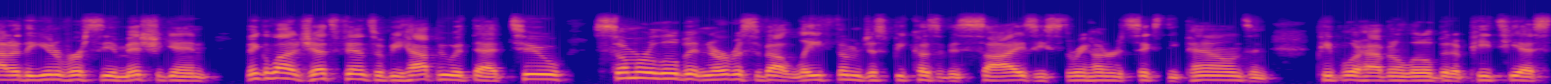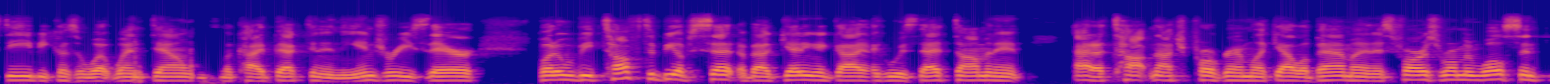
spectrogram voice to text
out of the University of Michigan. I think a lot of Jets fans would be happy with that too. Some are a little bit nervous about Latham just because of his size. He's 360 pounds, and people are having a little bit of PTSD because of what went down with Mekhi Becton and the injuries there. But it would be tough to be upset about getting a guy who is that dominant at a top notch program like Alabama. And as far as Roman Wilson,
